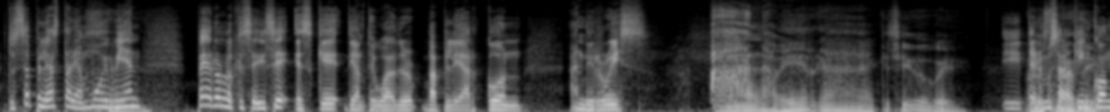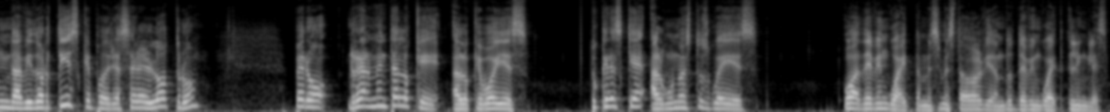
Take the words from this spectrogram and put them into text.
Entonces esa pelea estaría muy Sí. bien. Pero lo que se dice es que Deontay Wilder va a pelear con Andy Ruiz. Ah, la verga. Qué chido, güey. Y tenemos a. King Kong David Ortiz, que podría ser el otro. Pero realmente a lo que, a lo que voy es, ¿tú crees que alguno de estos güeyes, o a Devin White, también se me estaba olvidando Devin White, el inglés,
